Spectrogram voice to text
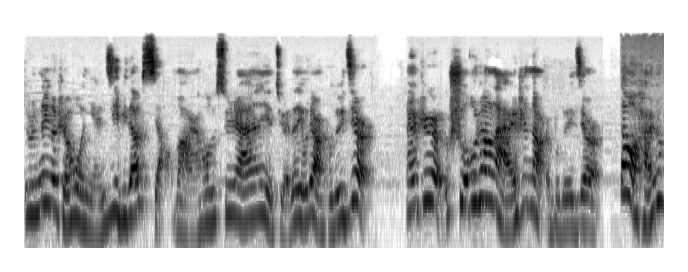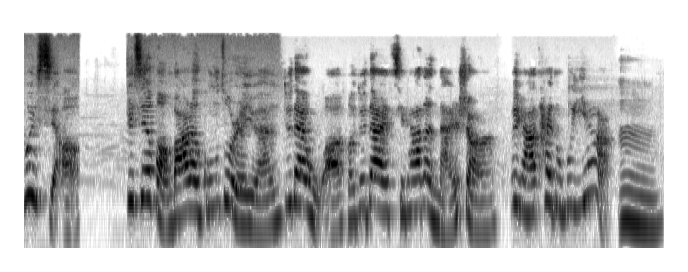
就是那个时候我年纪比较小嘛，然后虽然也觉得有点不对劲儿，但是说不上来是哪儿不对劲儿，但我还是会想，这些网吧的工作人员对待我和对待其他的男生为啥态度不一样？嗯，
